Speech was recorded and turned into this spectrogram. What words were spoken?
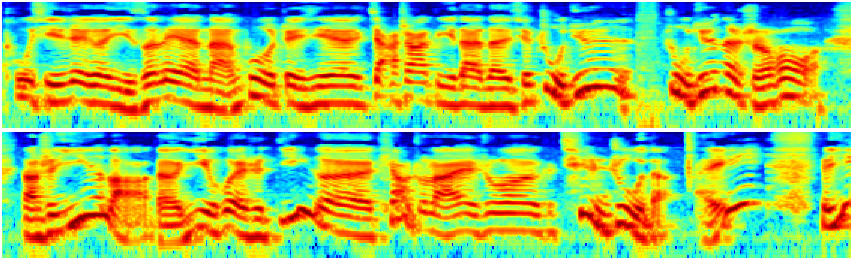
突袭这个以色列南部这些加沙地带的一些驻军驻军的时候，当时伊朗的议会是第一个跳出来说庆祝的。哎，伊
